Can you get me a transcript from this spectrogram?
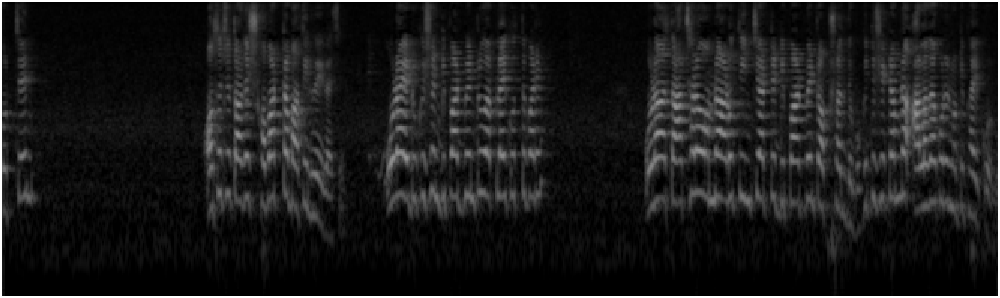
করছেন, অথচ তাদের সবারটা বাতিল হয়ে গেছে। ওরা এডুকেশন ডিপার্টমেন্টেও অ্যাপ্লাই করতে পারে। ওরা তাছাড়াও আমরা আরও তিন চারটে ডিপার্টমেন্ট অপশান দেবো, কিন্তু সেটা আমরা আলাদা করে নোটিফাই করব।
